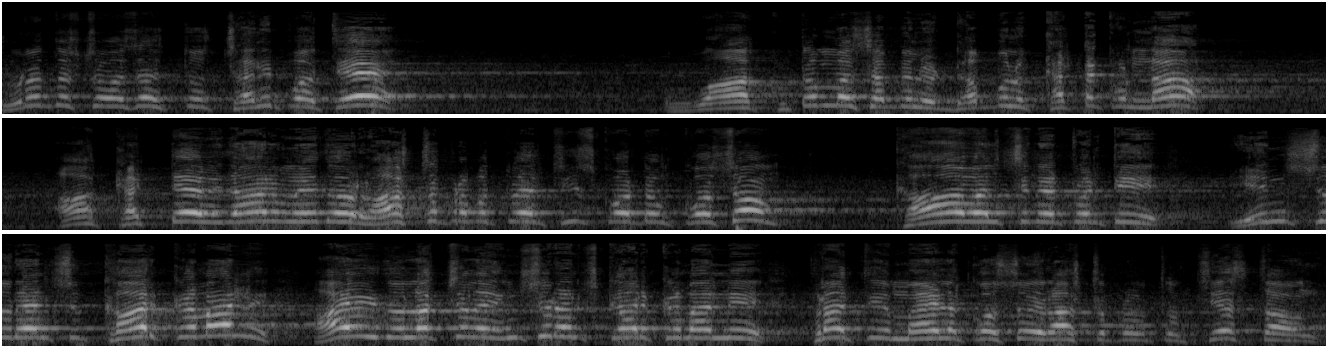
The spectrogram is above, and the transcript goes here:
దురదృష్టవశాత్తు చనిపోతే ఆ కుటుంబ సభ్యులు డబ్బులు కట్టకుండా ఆ కట్టే విధానం ఏదో రాష్ట్ర ప్రభుత్వాలు తీసుకోవటం కోసం కావలసినటువంటి ఇన్సూరెన్స్ కార్యక్రమాన్ని ఐదు లక్షల ఇన్సూరెన్స్ కార్యక్రమాన్ని ప్రతి మహిళ కోసం ఈ రాష్ట్ర ప్రభుత్వం చేస్తా ఉంది.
